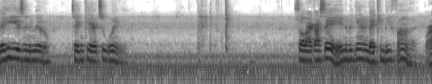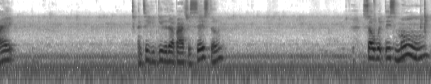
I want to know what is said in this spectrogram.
That he is in the middle, taking care of two women. So like I said, in the beginning, that can be fun, right? Until you get it up out your system. So with this moon,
